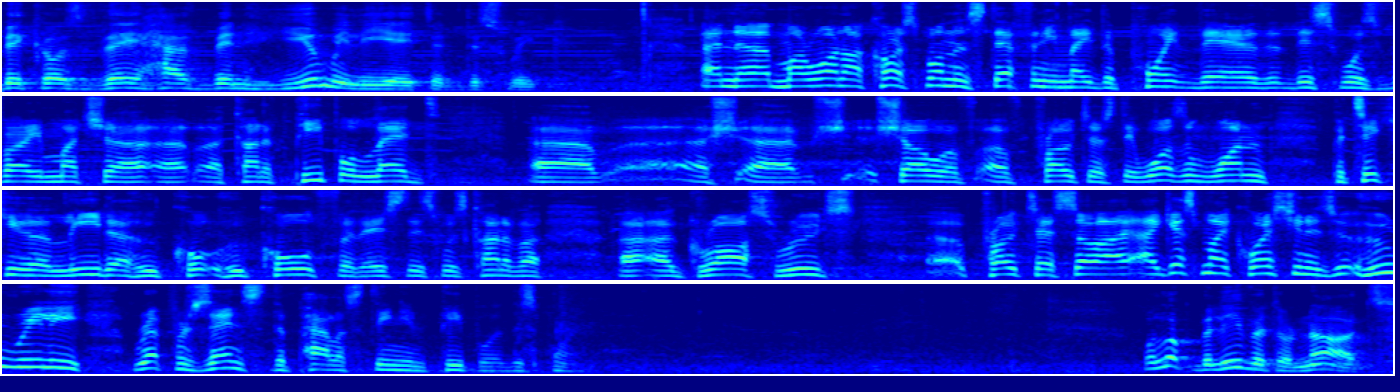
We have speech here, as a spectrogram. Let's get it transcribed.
because they have been humiliated this week. And uh, Marwan, our correspondent Stephanie made the point there that this was very much a, a, a kind of people-led uh, a sh sh show of, of, protest. There wasn't one particular leader who, who called for this. This was kind of a, a grassroots uh, protest. So I, I, guess my question is, who really represents the Palestinian people at this point? Well, look, believe it or not,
